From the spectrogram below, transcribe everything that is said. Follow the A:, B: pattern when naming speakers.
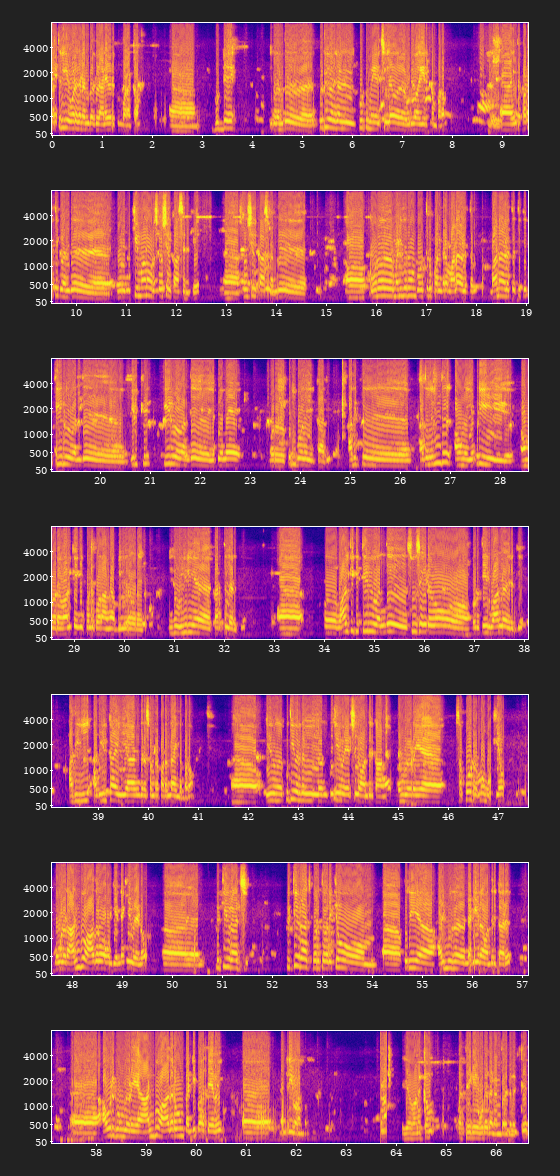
A: பத்திரிகை ஊடக நண்பர்கள் அனைவருக்கும் வணக்கம். குட் டே இது வந்து புதியவர்கள் கூட்டு முயற்சியில உருவாகி இருக்கும் படம். இந்த படத்துக்கு வந்து ஒரு முக்கியமான ஒரு சோசியல் காஸ் இருக்கு. சோசியல் காஸ் வந்து ஒரு ஒரு மனிதரும் கோத்துரு பண்ற மன அழுத்தம். மன அழுத்தத்துக்கு தீர்வு வந்து இருக்கு. தீர்வு வந்து எப்பயுமே ஒரு குடிபோதை இருக்காது. அதுக்கு அதுல இருந்து அவங்க எப்படி அவங்களோட வாழ்க்கைக்கு கொண்டு போறாங்க அப்படிங்கிற ஒரு மிக உயரிய கருத்துல இருக்கு. ஆஹ் வாழ்க்கைக்கு தீர்வு வந்து சூசைடும் ஒரு தீர்வான்னு இருக்கு. அது இல்ல அது இருக்கா இல்லையாங்கிற சொல்ற படம் தான் இந்த படம். ஆஹ் இவங்க புதியவர்கள் புதிய முயற்சியில வந்திருக்காங்க. உங்களுடைய சப்போர்ட் ரொம்ப முக்கியம். உங்களோட அன்பு ஆதரவு அவங்களுக்கு என்னைக்கும் வேணும். ஆஹ் பிருத்திவிராஜ் பிருத்திவிராஜ் பொறுத்த வரைக்கும் புதிய அறிமுக நடிகரா வந்திருக்காரு. அவருக்கு உங்களுடைய அன்பும் ஆதரவும் கண்டிப்பா தேவை. நன்றி வணக்கம். ஐயா வணக்கம். பத்திரிகை ஊடக நண்பர்களுக்கு.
